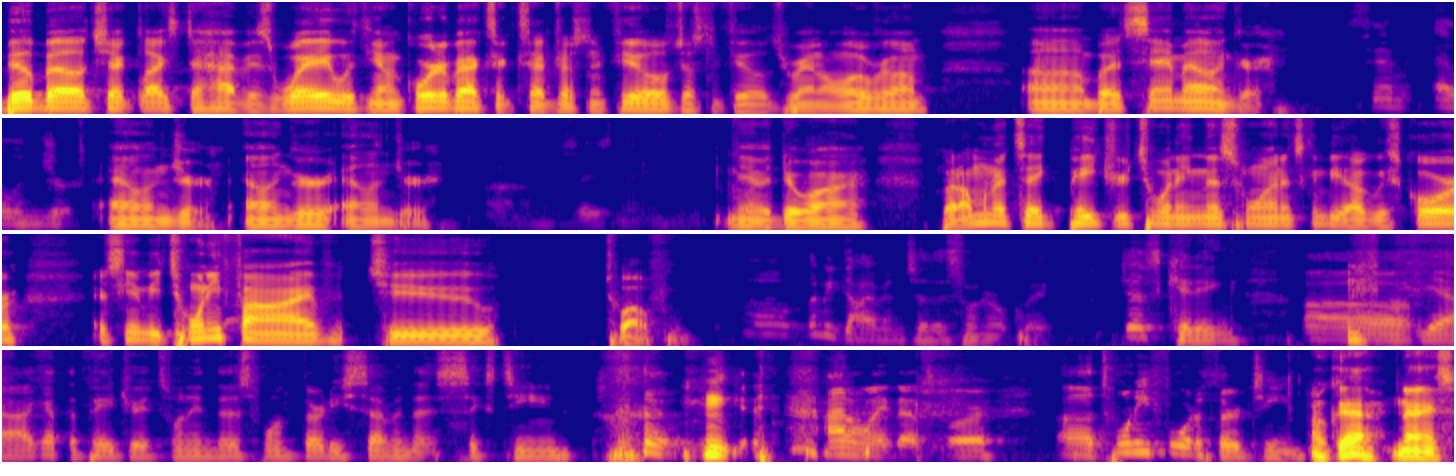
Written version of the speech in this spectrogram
Bill Belichick likes to have his way with young quarterbacks, except Justin Fields. Justin Fields ran all over them. Um, but Sam Ehlinger, Sam Ehlinger. Ellinger, Ellinger, Ellinger. I don't know how to say his name. Neither do I. But I'm gonna take Patriots winning this one. It's gonna be an ugly score. It's gonna be 25 to 12. Oh, let me dive into this one real quick. Just kidding. Uh, yeah, I got the Patriots winning this one 37 to 16. Just. I don't like that score. Uh, 24 to 13. Okay, nice.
